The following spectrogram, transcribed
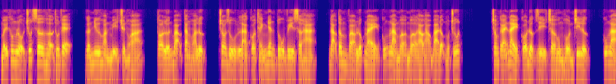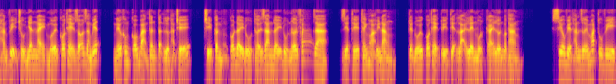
Mấy không lộ chút sơ hở thôn vệ, gần như hoàn mỹ chuyển hóa, to lớn bạo tăng hỏa lực, cho dù là có thánh nhân tu vi sở hạ đạo tâm vào lúc này cũng là mờ mờ ảo ảo ba động một chút. Trong cái này có được gì chờ hùng hồn chi lực cũng là hắn vị chủ nhân này mới có thể rõ ràng biết, nếu không có bản thân tận lực hạn chế, chỉ cần có đầy đủ thời gian đầy đủ nơi phát ra, diệt thế thánh hỏa uy năng, tuyệt đối có thể tùy tiện lại lên một cái lớn bậc thang. Siêu việt hắn dưới mắt tu vi,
